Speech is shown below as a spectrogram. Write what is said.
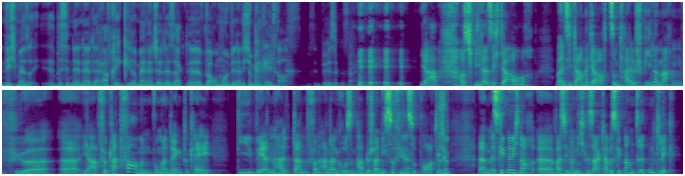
Nicht mehr so ein bisschen der, der raffrigere Manager, der sagt, äh, warum holen wir da nicht noch mehr Geld raus? Ein bisschen böse gesagt. ja, aus Spielersicht ja auch. Weil sie damit ja auch zum Teil Spiele machen für, äh, ja, für Plattformen, wo man denkt, okay, die werden halt dann von anderen großen Publishern nicht so viel ja, supported. Ähm, es gibt nämlich noch, äh, was ich noch nicht gesagt habe, es gibt noch einen dritten Klick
